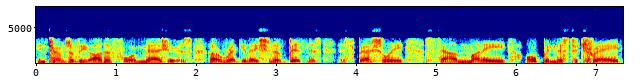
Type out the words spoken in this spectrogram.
in terms of the other four measures, uh, regulation of business, especially sound money, openness to trade,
